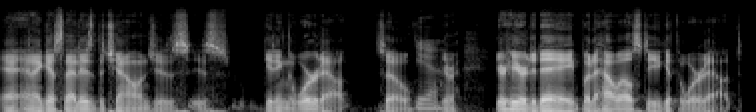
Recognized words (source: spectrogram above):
And, and I guess that is the challenge is is getting the word out. So Yeah. you're you're here today, but how else do you get the word out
